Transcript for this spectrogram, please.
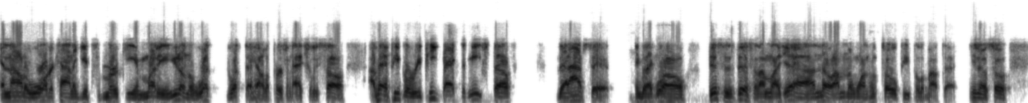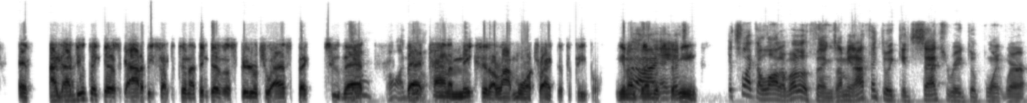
and now the water kind of gets murky and muddy and you don't know what what the hell a person actually saw i've had people repeat back to me stuff that i've said and be like well this is this, and I'm like, yeah, I know. I'm the one who told people about that. You know, so and I, I do think there's got to be something to it. And I think there's a spiritual aspect to that yeah. oh, that kind of makes it a lot more attractive to people. You know, what I'm saying? Which to me, it's like a lot of other things. I mean, I think that it gets saturated to a point where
